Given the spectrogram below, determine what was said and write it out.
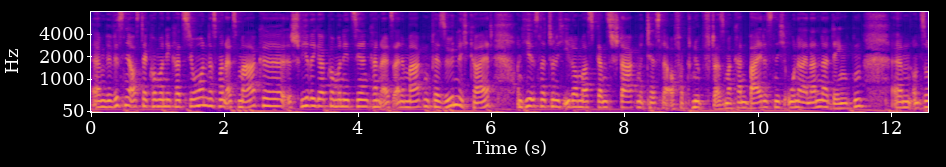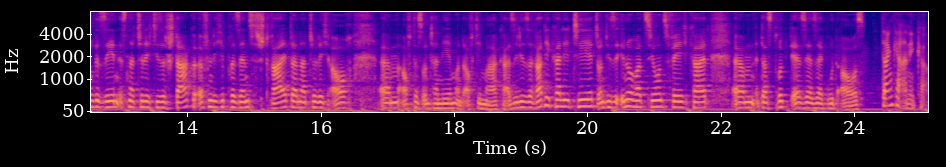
Ähm, wir wissen ja aus der Kommunikation, dass man als Marke schwieriger kommunizieren kann als eine Markenpersönlichkeit. Und hier ist natürlich Elon Musk ganz stark mit Tesla auch verknüpft. Also man kann beides nicht ohne einander denken. Ähm, und so gesehen ist natürlich diese starke öffentliche Präsenz strahlt dann natürlich auch ähm, auf das Unternehmen und auf die Marke. Also diese Radikalität und diese Innovationsfähigkeit, das drückt er sehr, sehr gut aus. Danke, Annika.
